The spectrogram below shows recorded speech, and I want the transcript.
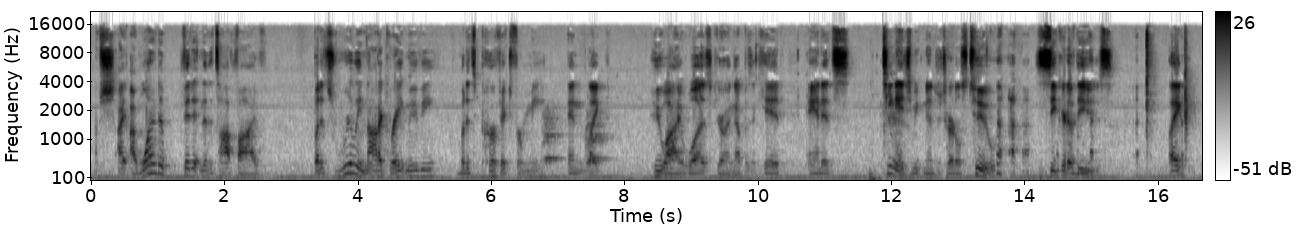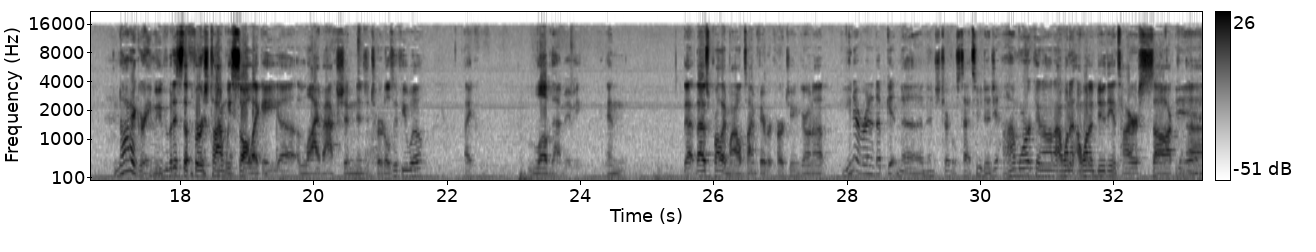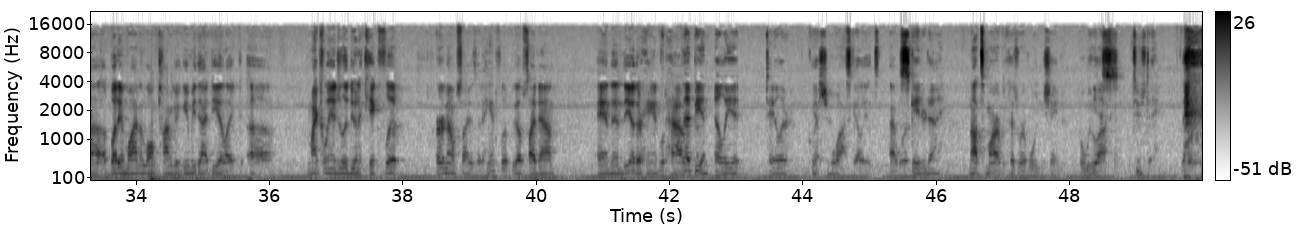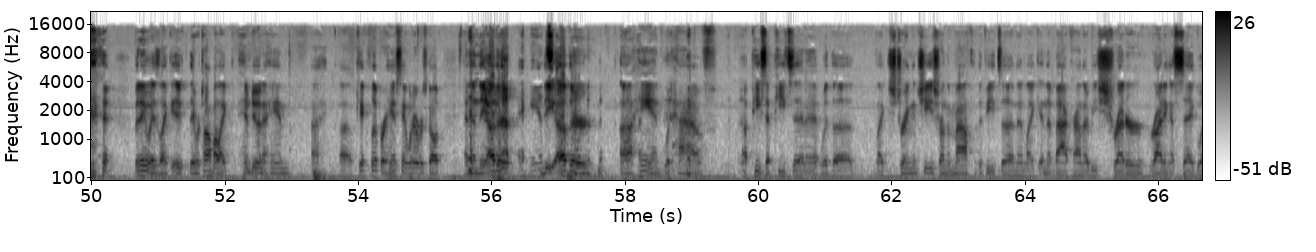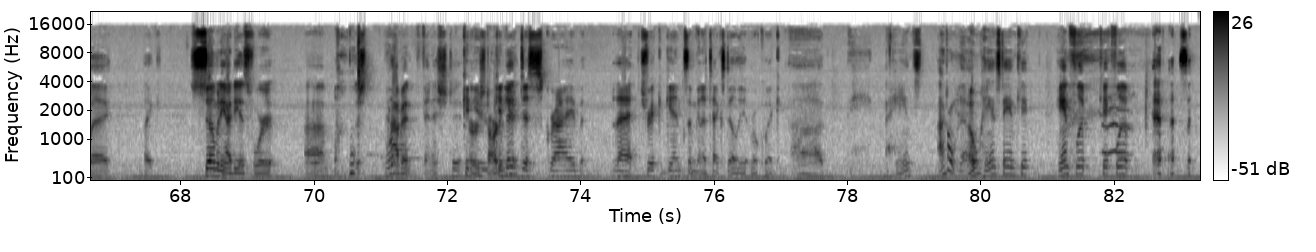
I'm sh- I, I wanted to fit it into the top five, but it's really not a great movie. But it's perfect for me and like who I was growing up as a kid, and it's Teenage Mutant Ninja Turtles 2: Secret of the Ooze. Like, not a great movie, but it's the first time we saw like a, uh, a live action Ninja Turtles, if you will. Like, love that movie, and that that was probably my all-time favorite cartoon growing up. You never ended up getting a Ninja Turtles tattoo, did you? I'm working on. I want to. I want to do the entire sock. Yeah. Uh, a buddy of mine a long time ago gave me the idea, like uh, Michelangelo doing a kick flip, or no, I'm sorry, is it a hand flip? The upside down, and then the other hand would have. That'd be an Elliot Taylor Yeah, question. we'll ask Elliot at work. Skater die. Not tomorrow because we're avoiding Shane, but we will Yes, ask. Tuesday. but anyways, like it, they were talking about like him doing a hand, uh, uh, kick flip or handstand, whatever it's called, and then the other, the other uh, hand would have a piece of pizza in it with a like string and cheese from the mouth of the pizza, and then like in the background there'd be Shredder riding a Segway, like so many ideas for it. Um, just What? haven't finished it Can or you started can you it. describe that trick again? Because I'm going to text Elliot real quick. uh, hands. I don't know. Handstand kick, hand flip, kick flip.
